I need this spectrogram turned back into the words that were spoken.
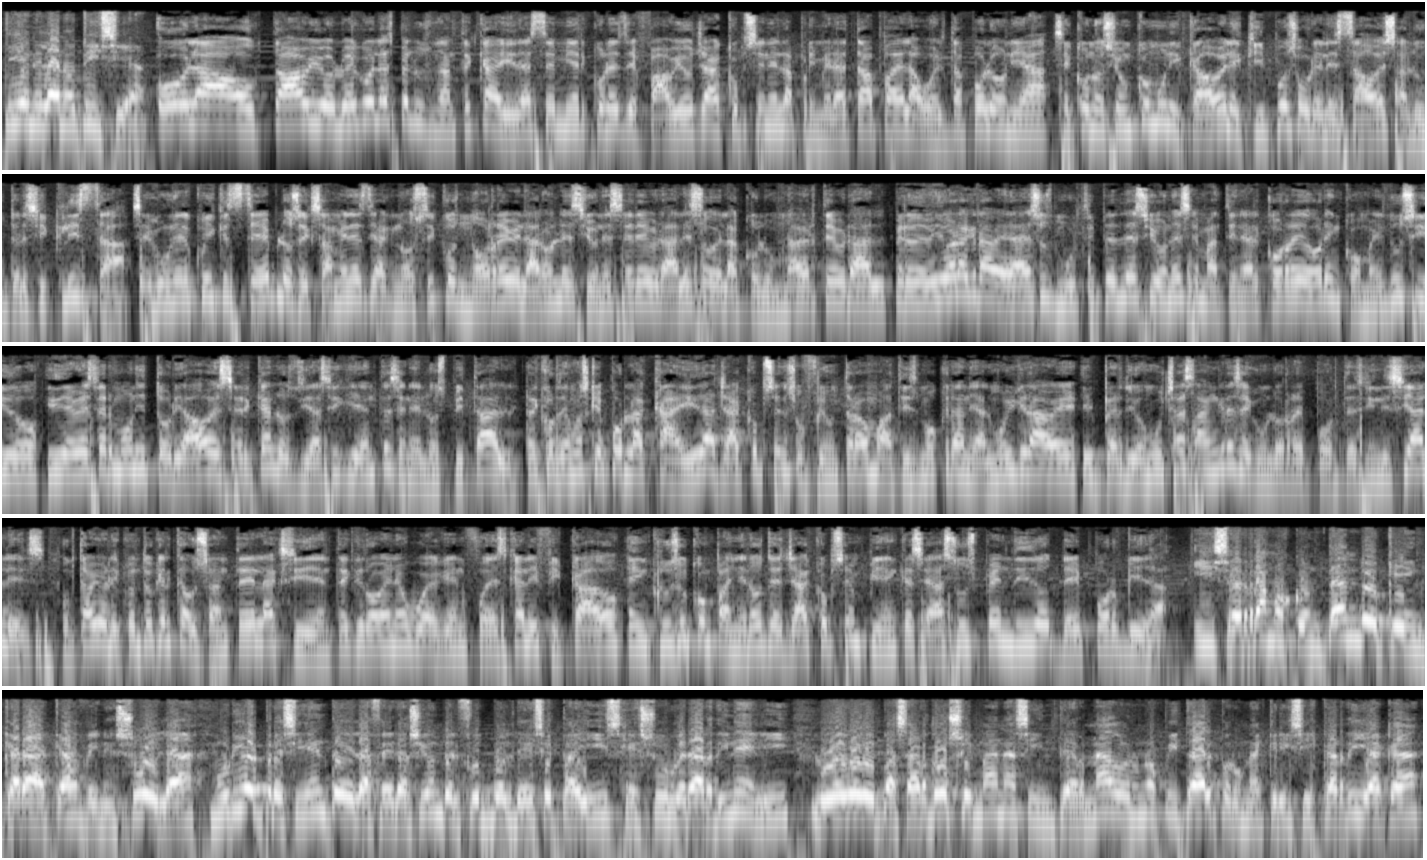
tiene la noticia. Hola Octavio, luego de la espeluznante caída este miércoles de Fabio Jacobsen en la primera etapa de la Vuelta a Polonia, se conoció un comunicado del equipo sobre el estado de salud del ciclista. Según el Quick Step, los exámenes diagnósticos no revelaron lesiones cerebrales o de la columna vertebral, pero debido a la gravedad de sus múltiples lesiones se mantiene al corredor en coma inducido y debe ser monitoreado de cerca en los días siguientes en el hospital. Recordemos que por la caída Jacobsen sufrió un traumatismo craneal muy grave y perdió mucha sangre según los reportes iniciales. Octavio, le cuento que el causante del accidente Groenewegen fue descalificado e incluso compañeros de Jacobsen piden que sea suspendido de por vida. Y cerramos contando que en Caracas, Venezuela, murió el presidente de la Federación del Fútbol de ese país, Jesús Berardinelli, luego de pasar dos semanas internado en un hospital por una crisis cardíaca,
